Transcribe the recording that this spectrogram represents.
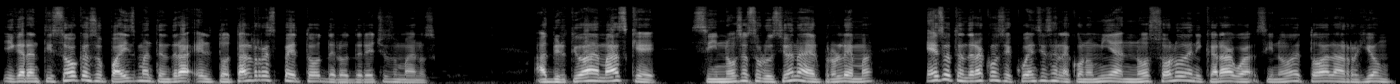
y garantizó que su país mantendrá el total respeto de los derechos humanos. Advirtió además que, si no se soluciona el problema, eso tendrá consecuencias en la economía no solo de Nicaragua, sino de toda la región.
